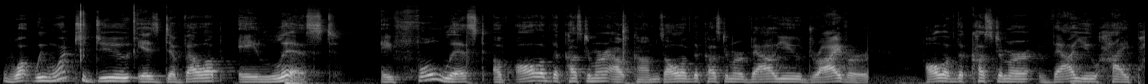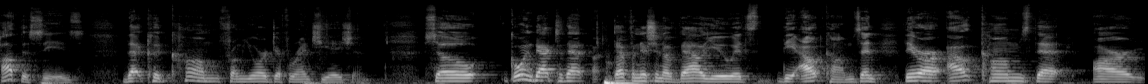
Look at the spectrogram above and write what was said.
what we want to do is develop a list, a full list of all of the customer outcomes, all of the customer value drivers, all of the customer value hypotheses that could come from your differentiation. So, going back to that definition of value, it's the outcomes. And there are outcomes that are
